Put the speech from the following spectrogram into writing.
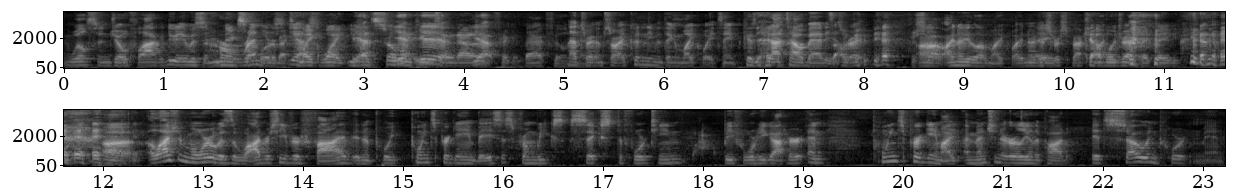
Wilson, Joe Flacco, dude, it was The horrendous. quarterbacks. Yes. Mike White. You Yeah. had so Yeah, many dudes yeah, in and out of yeah. that freaking backfield. That's man. right. I'm sorry. I couldn't even think of Mike White's name because that's how bad he is, right? good. Yeah, for sure. Uh, I know you love Mike White. No Hey, disrespect. Cowboy Mike. draft pick, baby. Uh, Elijah Moore was the wide receiver five in a point, points per game basis from weeks six to 14 before he got hurt. And points per game, I, I mentioned it earlier in the pod. It's so important, man.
